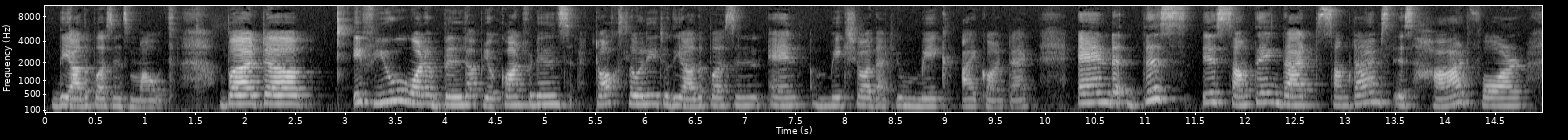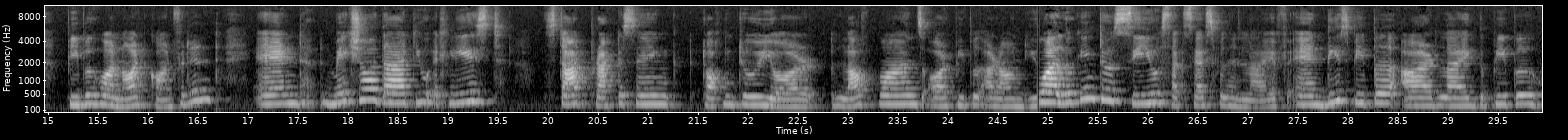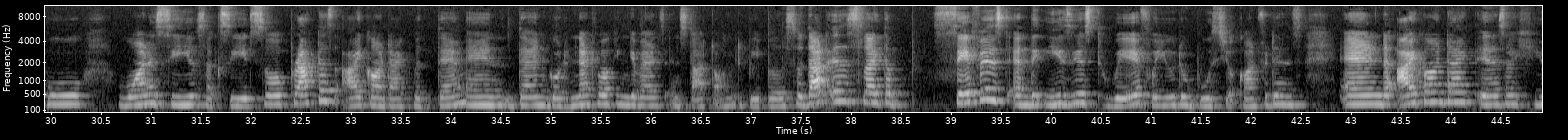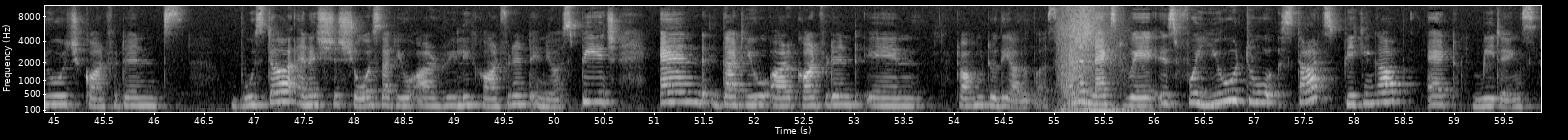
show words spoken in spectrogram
the other person's mouth. But uh, if you want to build up your confidence, talk slowly to the other person and make sure that you make eye contact. And this is something that sometimes is hard for people who are not confident. And make sure that you at least start practicing talking to your loved ones or people around you who are looking to see you successful in life. And these people are like the people who want to see you succeed. So practice eye contact with them and then go to networking events and start talking to people. So that is like the safest and the easiest way for you to boost your confidence. And eye contact is a huge confidence booster and it just shows that you are really confident in your speech and that you are confident in talking to the other person. And the next way is for you to start speaking up at meetings.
